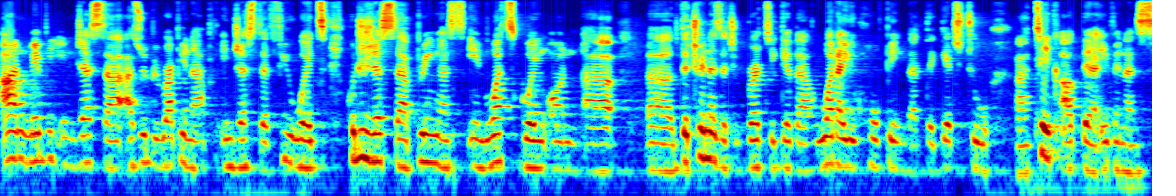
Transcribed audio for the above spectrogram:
And maybe in just, uh, as we'll be wrapping up in just a few words, could you just uh, bring us in what's going on, uh, uh, the trainers that you brought together, what are you hoping that they get to uh, take out there even as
